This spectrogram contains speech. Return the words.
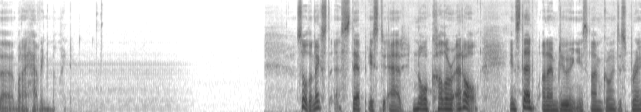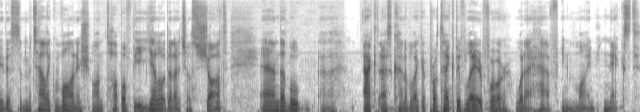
uh, what I have in mind. So the next step is to add no color at all. Instead, what I'm doing is I'm going to spray this metallic varnish on top of the yellow that I just shot, and that will uh, act as kind of like a protective layer for what I have in mind next.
